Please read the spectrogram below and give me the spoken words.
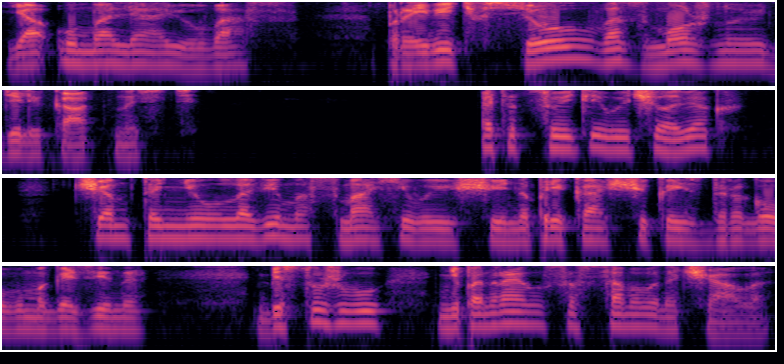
Я умоляю вас, проявить всю возможную деликатность. Этот суетливый человек, чем-то неуловимо смахивающий на приказчика из дорогого магазина, Бестужеву не понравился с самого начала.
